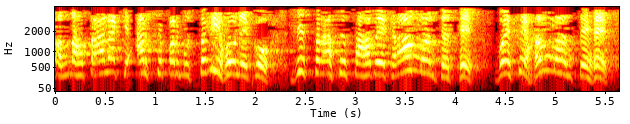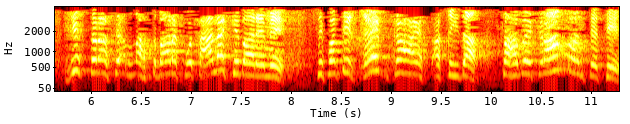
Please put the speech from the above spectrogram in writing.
اللہ تعالیٰ کے عرش پر مستوی ہونے کو جس طرح سے صحابہ اکرام مانتے تھے، ویسے ہم مانتے ہیں۔ جس طرح سے اللہ تبارک و تعالیٰ تعالیٰ کے بارے میں صفت غیب کا عقیدہ صحابہ کرام مانتے تھے،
